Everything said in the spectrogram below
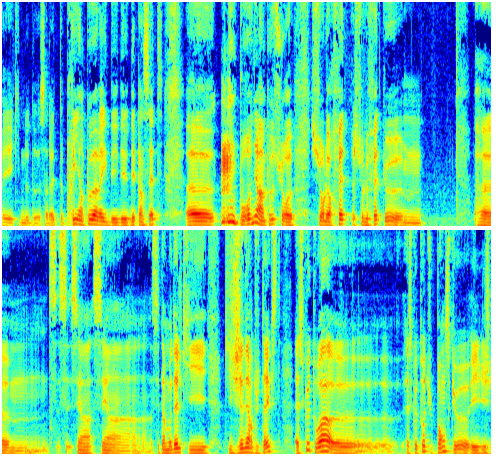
et, ça doit être pris un peu avec des, des, pincettes. pour revenir un peu sur, sur, leur fait, sur le fait que euh, euh, c'est un, un, un modèle qui, qui génère du texte. Est-ce que toi, euh, est-ce que toi tu penses que, et, je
